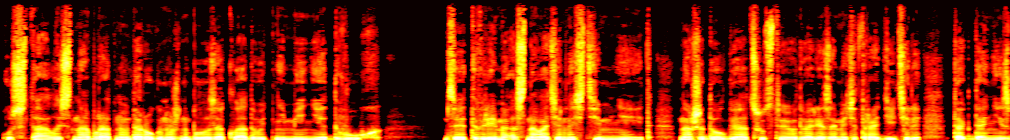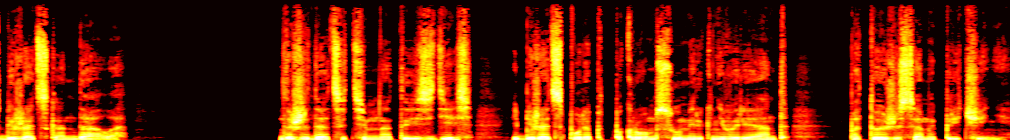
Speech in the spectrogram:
усталость, на обратную дорогу нужно было закладывать не менее двух — за это время основательно стемнеет, наше долгое отсутствие во дворе заметят родители, тогда не избежать скандала. Дожидаться темноты здесь и бежать с поля под покровом сумерек не вариант по той же самой причине.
